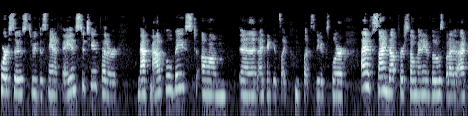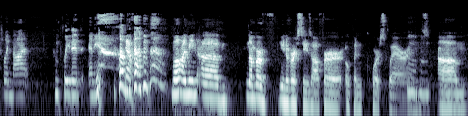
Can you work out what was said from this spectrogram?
courses through the Santa Fe Institute that are mathematical based, um, and I think it's like Complexity Explorer. I have signed up for so many of those, but I've actually not completed any of Yeah. them. Well, I mean, um, number of universities offer open courseware, and Mhm. um,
